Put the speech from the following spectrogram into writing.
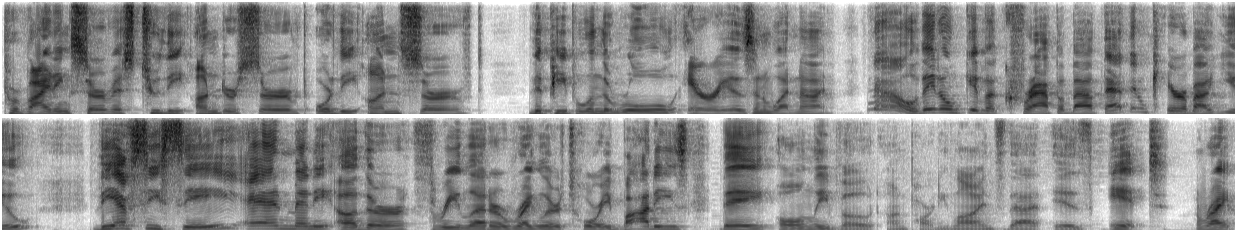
providing service to the underserved or the unserved, the people in the rural areas and whatnot. No, they don't give a crap about that. They don't care about you. The FCC and many other three letter regulatory bodies, they only vote on party lines. That is it. All right.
